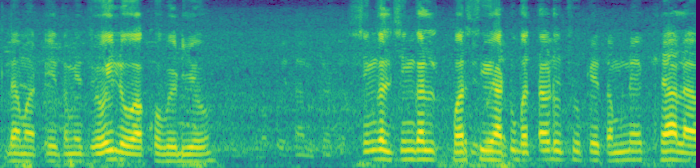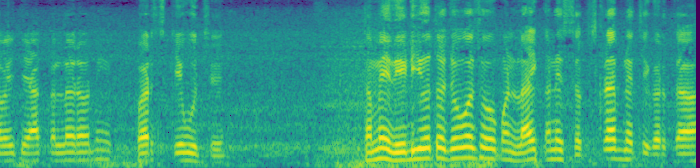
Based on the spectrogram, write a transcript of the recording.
એટલા માટે તમે જોઈ લો આખો વીડિયો સિંગલ સિંગલ પર્સી આટલું બતાડું છું કે તમને ખ્યાલ આવે કે આ કલરની પર્સ કેવું છે. તમે વીડિયો તો જોવો છો, પણ લાઈક અને સબસ્ક્રાઈબ નથી કરતા.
